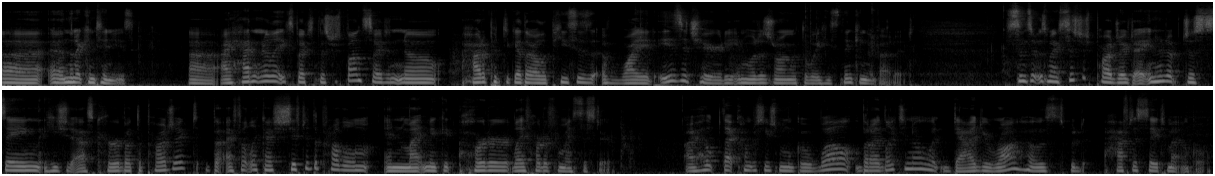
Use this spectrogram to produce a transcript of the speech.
Uh, and then it continues. Uh, I hadn't really expected this response, so I didn't know how to put together all the pieces of why it is a charity and what is wrong with the way he's thinking about it. Since it was my sister's project, I ended up just saying that he should ask her about the project, but I felt like I shifted the problem and might make it harder, life harder for my sister. I hope that conversation will go well, but I'd like to know what Dad, your wrong host, would have to say to my uncle.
